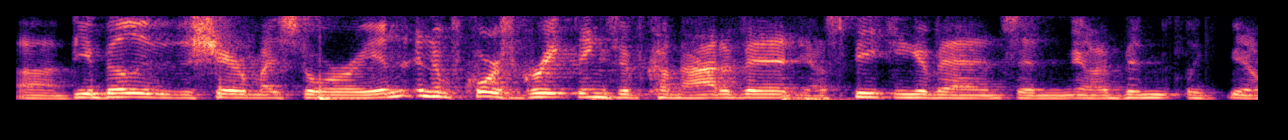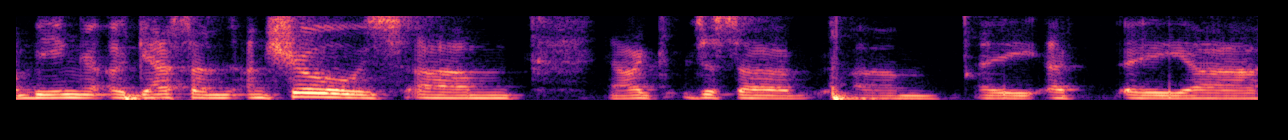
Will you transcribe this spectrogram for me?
uh, the ability to share my story, and, and of course, great things have come out of it. You know, speaking events, and you know, I've been like you know being a guest on on shows. Um, you know, just uh, um, a a, a uh,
